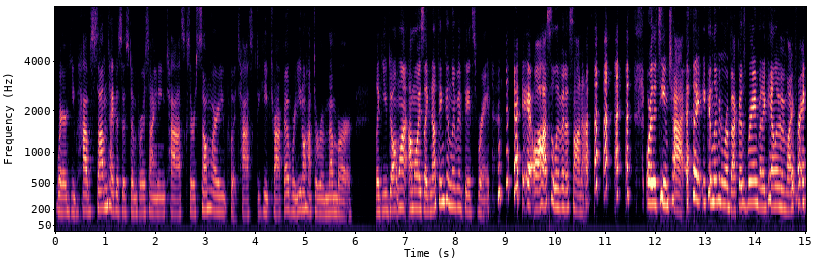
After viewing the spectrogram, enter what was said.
where you have some type of system for assigning tasks or somewhere you put tasks to keep track of where you don't have to remember. Like you don't want i'm always like nothing can live in faith's brain. It all has to live in asana or the team chat it can live in rebecca's brain but it can't live in my brain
